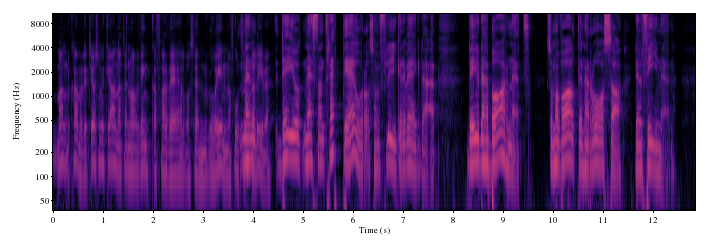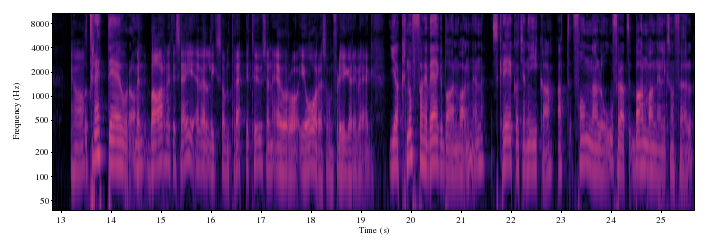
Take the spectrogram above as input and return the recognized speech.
man kan väl inte göra så mycket annat än att vinka farväl och sen gå in och fortsätta Men livet. det är ju nästan 30 euro som flyger iväg där. Det är ju det här barnet som har valt den här rosa delfinen. Ja. Och 30 euro. Men barnet i sig är väl liksom 30 000 euro i året som flyger iväg. Jag knuffade iväg barnvagnen, skrek åt Janika att fånga Lo för att barnvagnen liksom föll.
